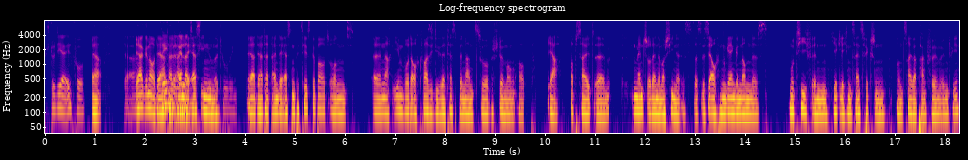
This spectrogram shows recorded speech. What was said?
studiere Info. Ja. Da Ja, genau, der hat halt einen der ersten. über Turing. Ja, der hat halt einen der ersten PCs gebaut und äh, nach ihm wurde auch quasi dieser Test benannt zur Bestimmung, ob, ja, ob es halt ähm, ein Mensch oder eine Maschine ist. Das ist ja auch ein gern genommenes Motiv in jeglichen Science-Fiction- und Cyberpunk-Filmen irgendwie.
